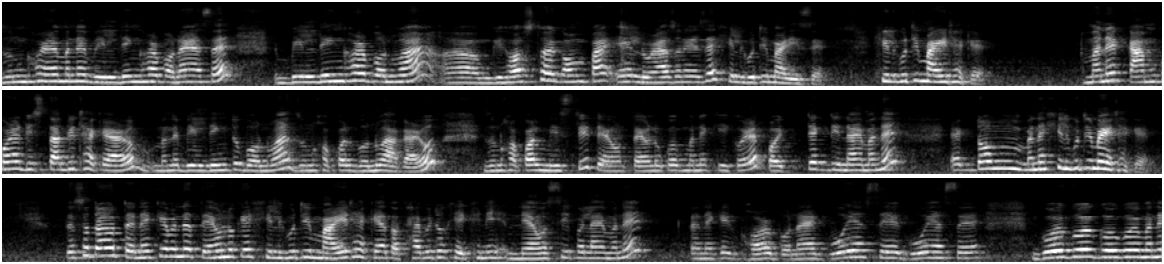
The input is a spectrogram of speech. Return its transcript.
যোন ঘৰে মানে বিল্ডিং ঘৰ বনাই আছে। বিল্ডিং ঘৰ বনোৱা গৃহস্থই গম পায় এই ল'ৰাজনে যে শিলগুটি মাৰিছে। শিলগুটি মাৰি থাকে। মানে কাম কৰা ডিষ্টাৰ্ব দি থাকে আৰু। মানে বিল্ডিংটো বনোৱা যোনসকল বনোৱাক আৰু যোনসকল মিস্ত্ৰী তেওঁ তেওঁলোকক মানে কি কৰে প্ৰত্যেক দিনাই মানে একদম মানে শিলগুটি মাৰি থাকে। তাৰপিছত আৰু তেনেকৈ মানে তেওঁলোকে শিলগুটি মাৰি থাকে তথাপিতো সেইখিনি নেওচি পেলাই মানে তেনেকৈ ঘৰ বনাই গৈ আছে গৈ আছে। গৈ গৈ গৈ গৈ মানে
